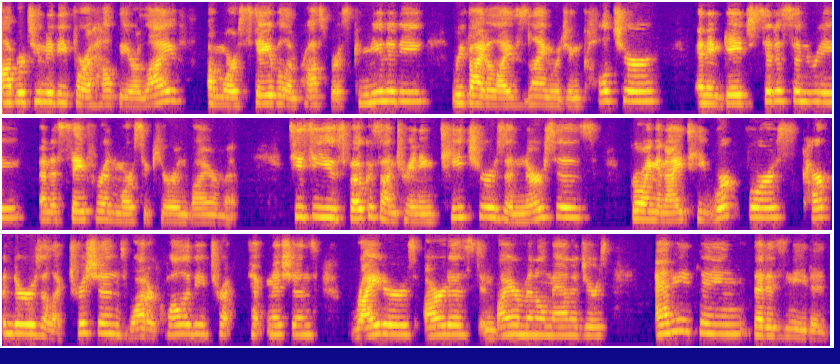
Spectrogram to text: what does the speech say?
opportunity for a healthier life, a more stable and prosperous community, revitalized language and culture, an engaged citizenry, and a safer and more secure environment. TCU's focus on training teachers and nurses, growing an IT workforce, carpenters, electricians, water quality technicians, writers, artists, environmental managers, anything that is needed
